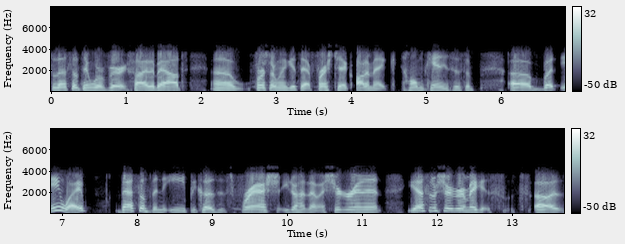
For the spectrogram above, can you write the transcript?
So that's something we're very excited about. Uh first I'm going to get that Fresh Tech automatic home canning system. Uh but anyway, that's something to eat because it's fresh. You don't have that much sugar in it. You have some sugar and make it uh,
